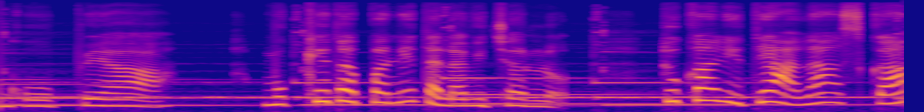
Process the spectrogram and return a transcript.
गोप्या. मुख्याध्यापकाने त्याला विचारलं. तू काल इथे आलास का?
